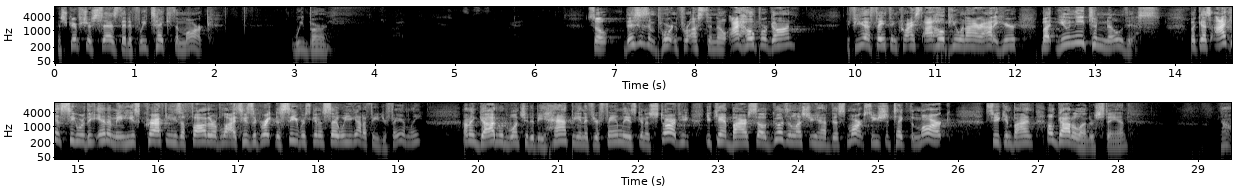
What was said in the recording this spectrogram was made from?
And scripture says that if we take the mark, we burn. So, this is important for us to know. I hope we're gone. If you have faith in Christ, I hope you and I are out of here. But you need to know this because I can see where the enemy, he's crafty, he's a father of lies, he's a great deceiver, is going to say, Well, you got to feed your family. I mean, God would want you to be happy, and if your family is going to starve, you, you can't buy or sell goods unless you have this mark. So you should take the mark so you can buy. Oh, God will understand. No.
